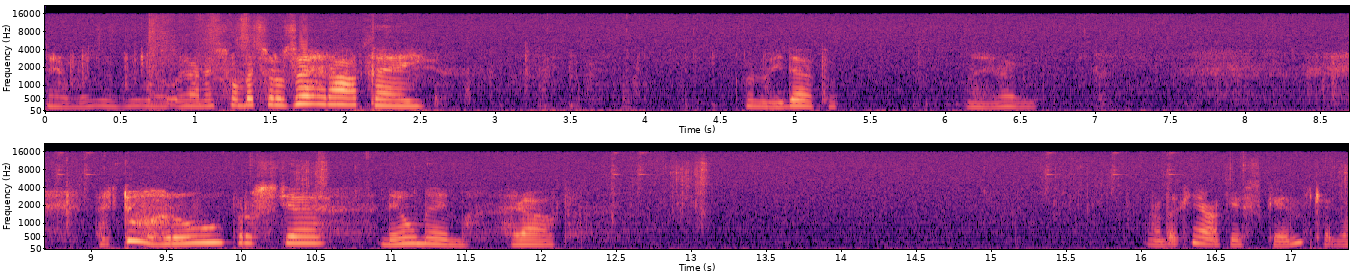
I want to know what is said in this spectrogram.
Já nejsem vůbec rozehrátej. To nejde, to nejde. Tu hru prostě neumím hrát. Má tak nějaký skin třeba?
